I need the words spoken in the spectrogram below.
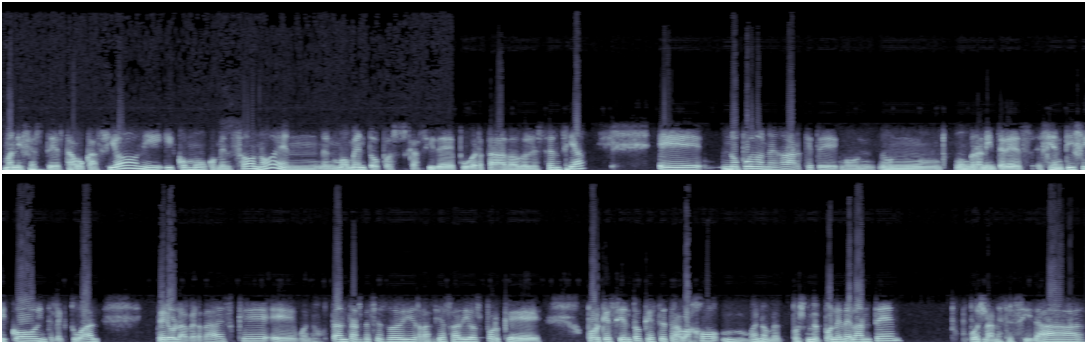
manifesté esta vocación y, cómo comenzó, ¿no? En, un momento pues casi de pubertad, adolescencia, eh, no puedo negar que tengo un, un gran interés científico, intelectual pero la verdad es que eh, bueno tantas veces doy gracias a Dios porque porque siento que este trabajo mm, bueno me, pues me pone delante pues la necesidad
